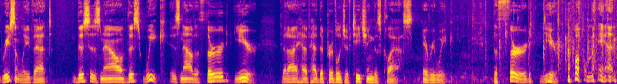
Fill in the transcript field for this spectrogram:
recently that this is now, this week is now the third year that I have had the privilege of teaching this class every week. The third year. Oh, man.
